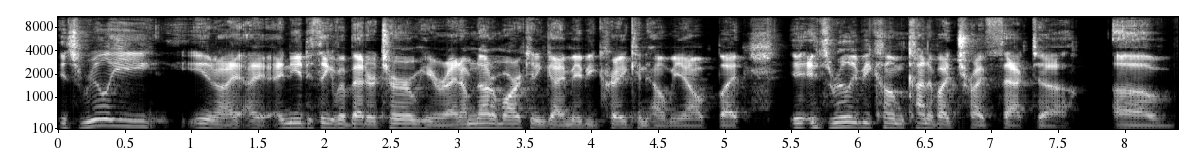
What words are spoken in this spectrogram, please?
it's really, you know, I, I, need to think of a better term here, right? I'm not a marketing guy. Maybe Craig can help me out, but it's really become kind of a trifecta of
